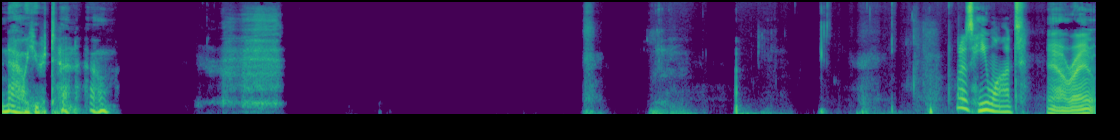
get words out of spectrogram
Now you return home. What does he want? Yeah, right.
